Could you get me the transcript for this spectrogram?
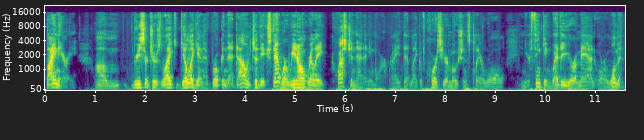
binary um, researchers like Gilligan have broken that down to the extent where we don't really question that anymore, right? That, like, of course, your emotions play a role in your thinking, whether you're a man or a woman.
